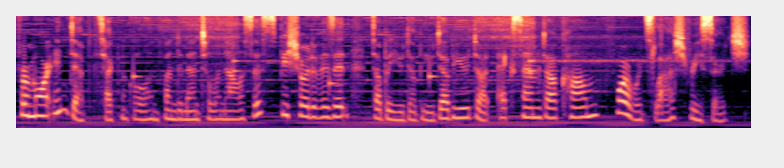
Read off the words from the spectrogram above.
For more in depth technical and fundamental analysis, be sure to visit www.xm.com forward slash research.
